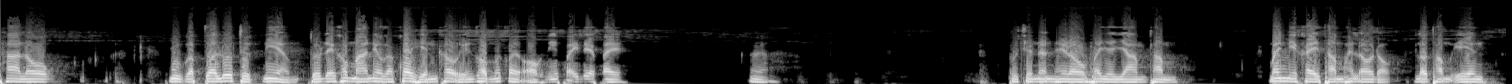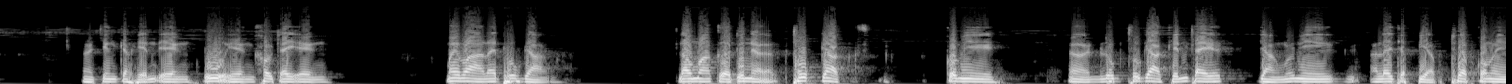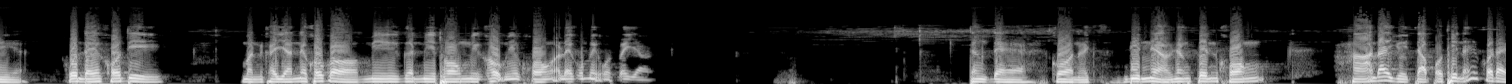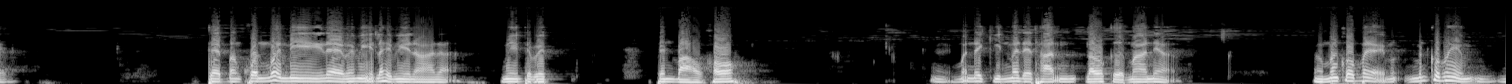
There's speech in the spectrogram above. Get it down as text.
ถ้าเรา อยู่กับตัวรู้ถึกเนี่ย ตัวใดเข้ามาเนี่ยก็ค่อยเห็นเข้าเห็นเข้าไม่ค่อยออกนี้ไปเรื่อยไปเพราะฉะนั้นให้เราพยายามทำไม่มีใครทำให้เราดอก เราทำเองจึงจะเห็นเอง รู้เองเข้าใจเอง ไม่ว่าอะไรทุกอย่าง เรามาเกิดด้วยเนี่ย ทุกยากก็มีอ่าทุกยากเข็นใจอย่างไม่มีอะไรจะเปรียบเทียบก็ไม่มี คนใดเขาที่มันขยันเนี่ยเขาก็มีเงินมีทองมีเขามีของอะไรก็ไม่อดไม่อยาก ตั้งแต่ก่อนนะดินเนี่ยยังเป็นของหาได้อยู่จับเอาที่ไหนก็ได้ แต่บางคนไม่มีได้ไม่มีไรมีนานะมีแต่เป็นเป็นบ่าวเขามันได้กินไม่ได้ทานเราเกิดมาเนี่ย มันก็ไม่ มันก็ไม่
